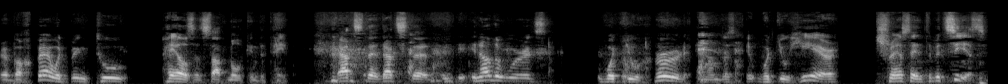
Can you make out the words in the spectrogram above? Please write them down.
Reb Boruch Ber would bring two pails and start milking the table. That's the, that's the, in other words, what you heard and what you hear translate into Mitzias.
